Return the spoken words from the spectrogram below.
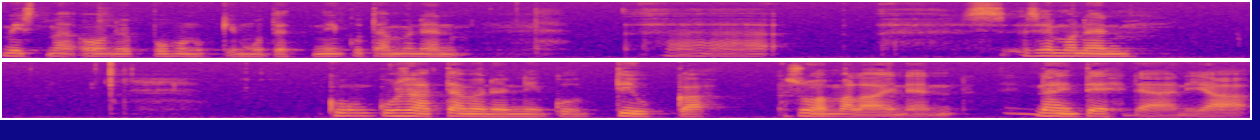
mistä mä oon jo puhunutkin, mutta että niin kuin tämmöinen semmoinen, kun, kun sä oot tämmöinen niin kuin tiukka suomalainen, näin tehdään ja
